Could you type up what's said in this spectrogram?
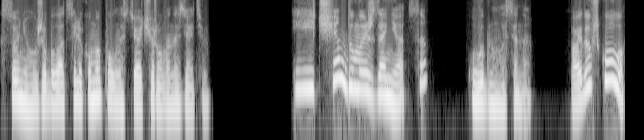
Соня уже была целиком и полностью очарована зятем. «И чем думаешь заняться?» — улыбнулась она. «Пойду в школу»,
